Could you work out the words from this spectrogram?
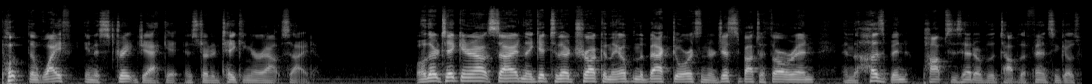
put the wife in a straitjacket and started taking her outside. Well, they're taking her outside, and they get to their truck, and they open the back doors, and they're just about to throw her in, and the husband pops his head over the top of the fence and goes,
